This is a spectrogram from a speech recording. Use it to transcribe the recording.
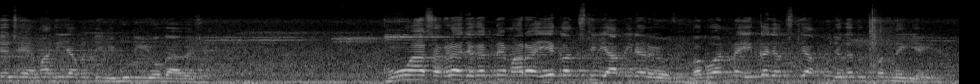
જે છે, એમાંથી જ આ બધી વિભૂતિ યોગ આવે છે. હું આ સગળા જગતને મારા એક અંશથી વ્યાપીને રહ્યો છું. ભગવાનને એક જ અંશથી આખું જગત ઉત્પન્ન થઈ જાય છે.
